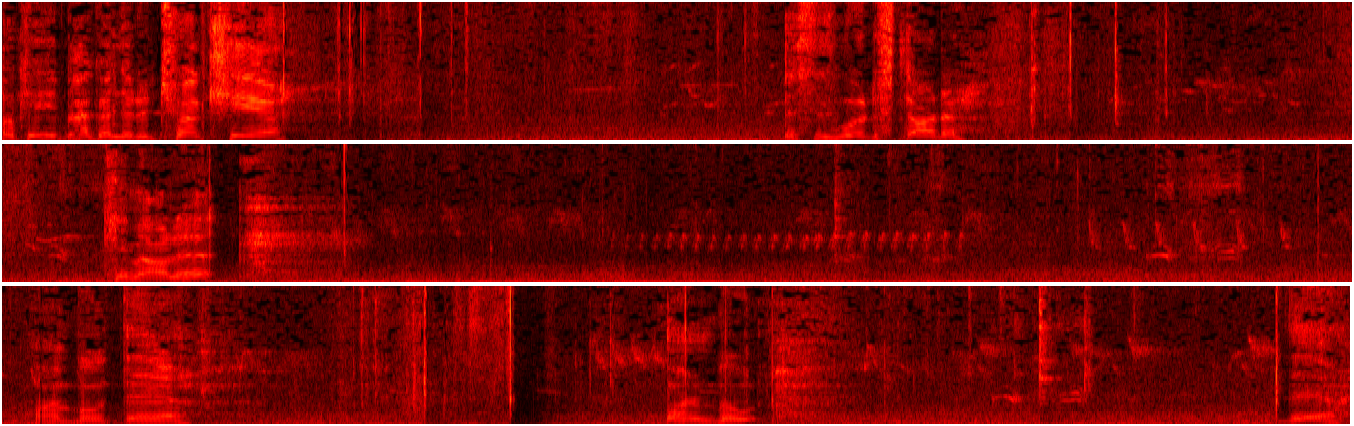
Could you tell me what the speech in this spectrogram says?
Okay, back under the truck here. This is where the starter came out at. One boat there. One boat there.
